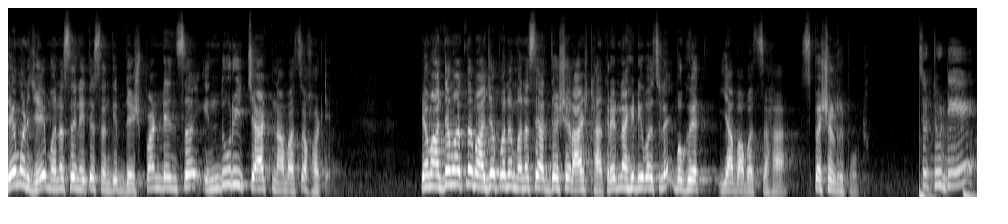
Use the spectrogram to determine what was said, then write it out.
ते म्हणजे मनसे नेते संदीप देशपांडेंचं इंदुरी चाट नावाचं हॉटेल. या माध्यमातून भाजपनं मनसे अध्यक्ष राज ठाकरेंनाही डिवचलंय. बघूयात याबाबतचा हा special report So today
